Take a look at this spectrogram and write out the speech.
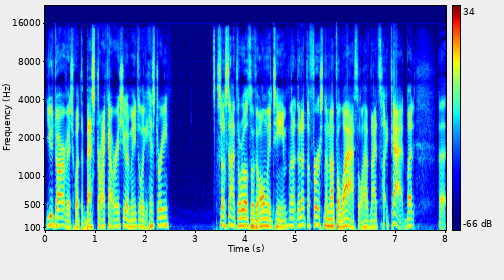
Yu Darvish, what, the best strikeout ratio in Major League history? So it's not the Royals are the only team. They're not the first and they're not the last. We'll have nights like that. But uh,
